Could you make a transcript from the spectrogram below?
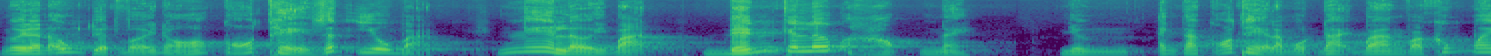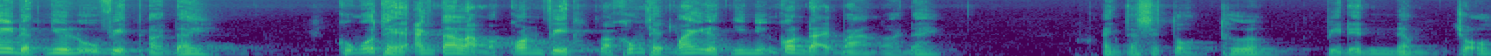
người đàn ông tuyệt vời đó có thể rất yêu bạn, nghe lời bạn đến cái lớp học này. Nhưng anh ta có thể là một đại bàng và không bay được như lũ vịt ở đây. Cũng có thể anh ta là một con vịt và không thể bay được như những con đại bàng ở đây. Anh ta sẽ tổn thương vì đến nhầm chỗ.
